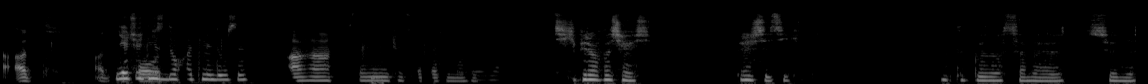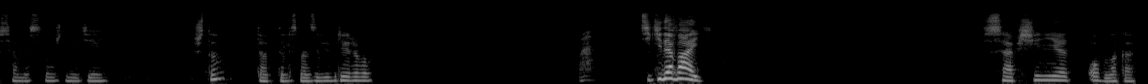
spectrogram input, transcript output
От, от Я чуть не сдох от Медузы. Ага, с ними ничего спасать не можете. Тики, перевоплощаюсь. Прежде Тики. Это было самое... Сегодня самый сложный день. Что? Так, талисман завибрировал. Тики, давай! Сообщение от облака.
